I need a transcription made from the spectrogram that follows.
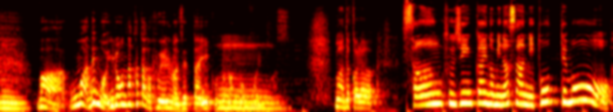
うん。まあ、まあでもいろんな方が増えるのは絶対いいことだと思います。まあだから、産婦人科医の皆さんにとっても、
